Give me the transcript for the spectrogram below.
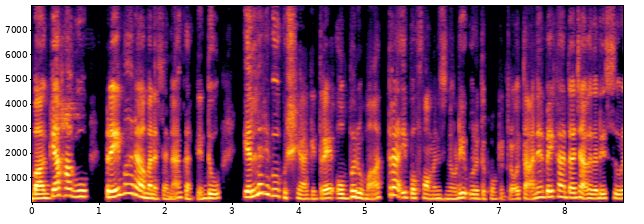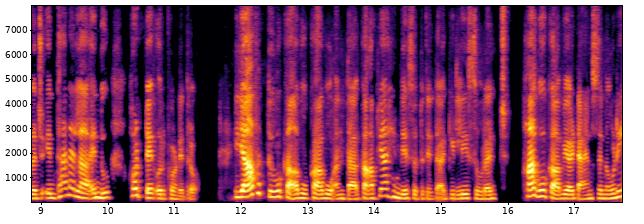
ಭಾಗ್ಯ ಹಾಗೂ ಪ್ರೇಮಾರ ಮನಸ್ಸನ್ನ ಕದ್ದಿದ್ದು ಎಲ್ಲರಿಗೂ ಖುಷಿಯಾಗಿದ್ರೆ ಒಬ್ಬರು ಮಾತ್ರ ಈ ಪರ್ಫಾರ್ಮೆನ್ಸ್ ನೋಡಿ ಉರಿದು ಹೋಗಿದ್ರು ತಾನಿರ್ಬೇಕಾದ ಜಾಗದಲ್ಲಿ ಸೂರಜ್ ಇದ್ದಾನಲ್ಲ ಎಂದು ಹೊಟ್ಟೆ ಉರ್ಕೊಂಡಿದ್ರು. ಯಾವತ್ತು ಕಾವು ಕಾವು ಅಂತ ಕಾವ್ಯ ಹಿಂದೆ ಸುತ್ತುತ್ತಿದ್ದ ಗಿಲ್ಲಿ ಸೂರಜ್ ಹಾಗೂ ಕಾವ್ಯ ಡ್ಯಾನ್ಸ್ ನೋಡಿ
